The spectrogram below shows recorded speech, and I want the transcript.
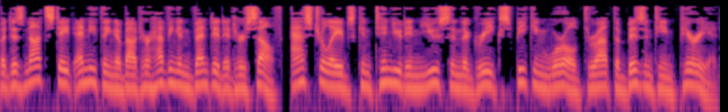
but does not state anything about her having invented it herself. Astrolabes continued in use in the Greek speaking world throughout the Byzantine period.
